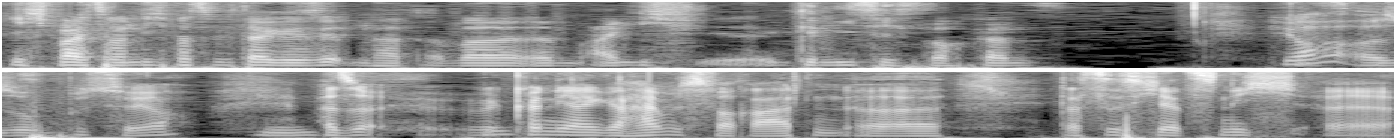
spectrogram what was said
Ich weiß auch nicht, was mich da geritten hat, aber ähm, eigentlich äh, genieße ich es doch ganz. Ja, also bisher. Mhm. Also wir können ja ein Geheimnis verraten. Äh, das ist jetzt nicht äh,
